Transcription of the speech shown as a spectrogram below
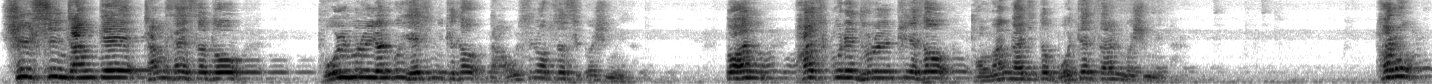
실신 장대 장사했어도 돌문을 열고 예수님께서 나올 수는 없었을 것입니다. 또한 파수꾼의 눈을 피해서 도망가지도 못했다는 것입니다. 바로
